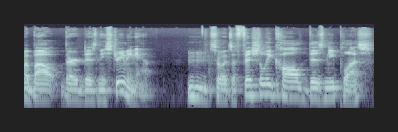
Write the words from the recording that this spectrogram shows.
about their Disney streaming app. Mm-hmm. So it's officially called Disney Plus.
